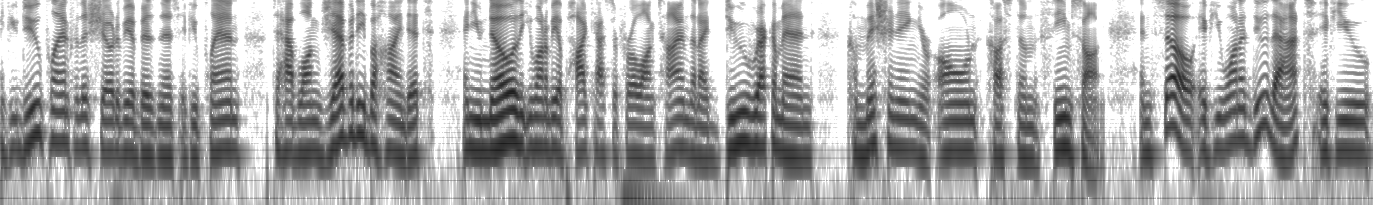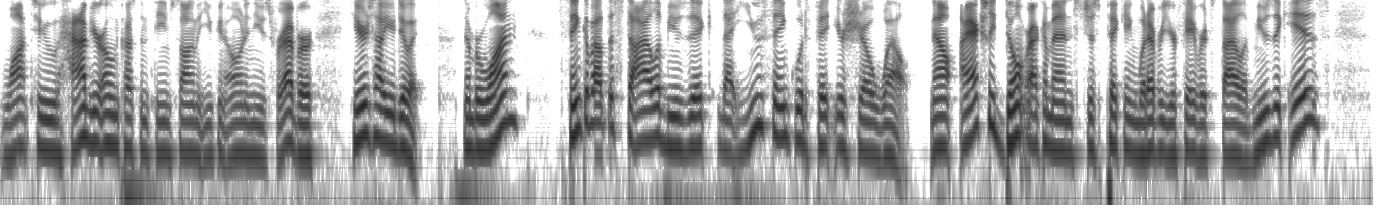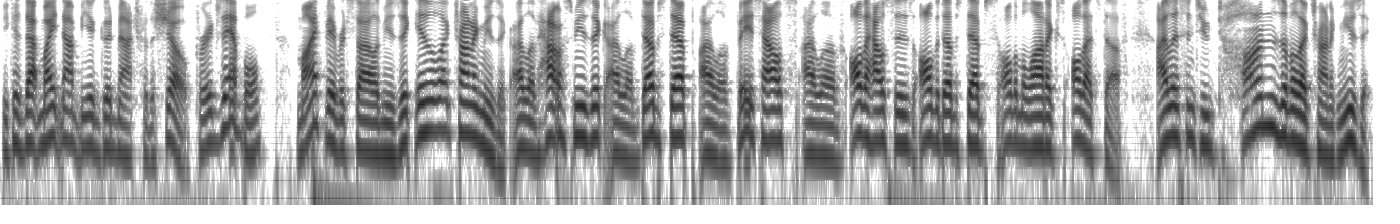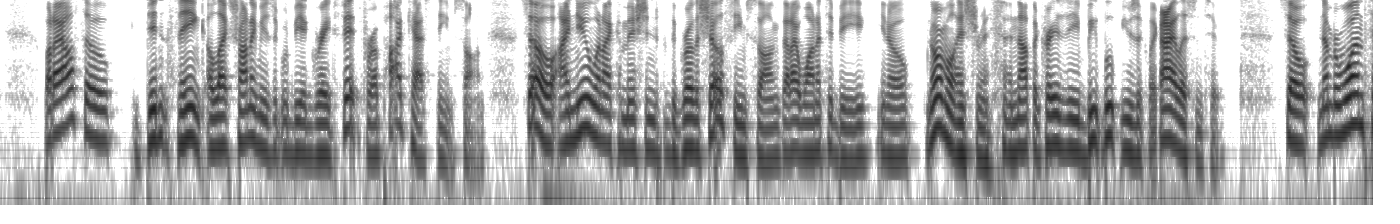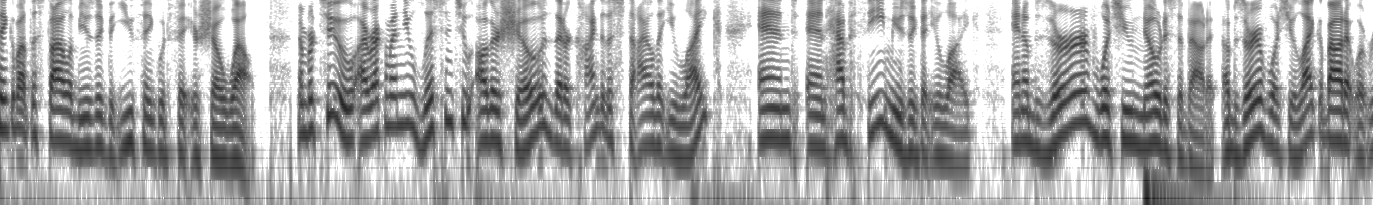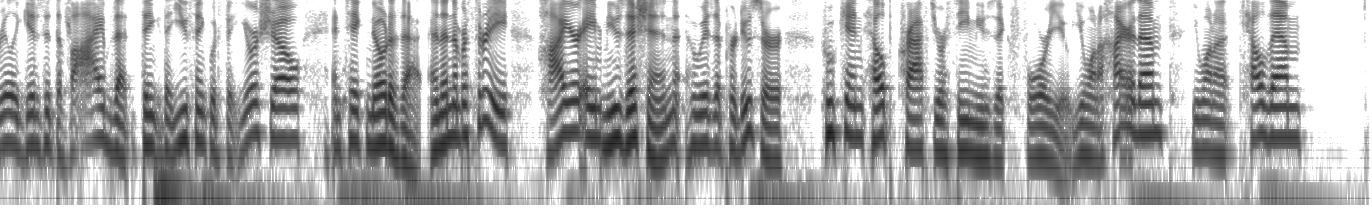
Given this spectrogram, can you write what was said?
if you do plan for this show to be a business, if you plan to have longevity behind it, and you know that you want to be a podcaster for a long time, then I do recommend commissioning your own custom theme song. And so, if you want to do that, if you want to have your own custom theme song that you can own and use forever, here's how you do it. Number one, think about the style of music that you think would fit your show well. Now, I actually don't recommend just picking whatever your favorite style of music is because that might not be a good match for the show. For example, my favorite style of music is electronic music. I love house music, I love dubstep, I love bass house, I love all the houses, all the dubsteps, all the melodics, all that stuff. I listen to tons of electronic music. But I also didn't think electronic music would be a great fit for a podcast theme song. So I knew when I commissioned the Grow the Show theme song that I wanted to be, you know, normal instruments and not the crazy beep boop music like I listen to. So, number one, think about the style of music that you think would fit your show well. Number two, I recommend you listen to other shows that are kind of the style that you like and and have theme music that you like and observe what you notice about it. Observe what you like about it, what really gives it the vibe that think that you think would fit your show and take note of that. And then number 3, hire a musician who is a producer who can help craft your theme music for you. You want to hire them, you want to tell them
